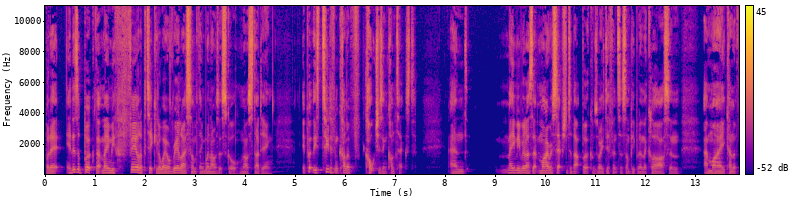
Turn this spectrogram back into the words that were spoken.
but it, it is a book that made me feel a particular way or realize something when I was at school, when I was studying. It put these two different kind of cultures in context. And made me realize that my reception to that book was very different to some people in the class and and my kind of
